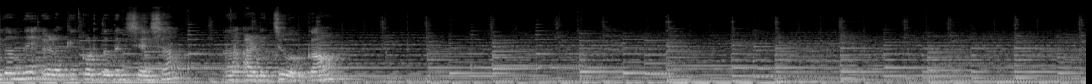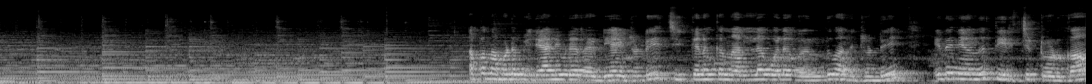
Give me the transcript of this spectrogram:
ഇതൊന്ന് ഇളക്കി കൊടുത്തതിന് ശേഷം അടിച്ചു വെക്കാം. അപ്പം നമ്മുടെ ബിരിയാണി ഇവിടെ റെഡി ആയിട്ടുണ്ട്. ചിക്കനൊക്കെ നല്ലപോലെ വെന്ത് വന്നിട്ടുണ്ട്. ഇതിനെ ഒന്ന് തിരിച്ചിട്ട് കൊടുക്കാം.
